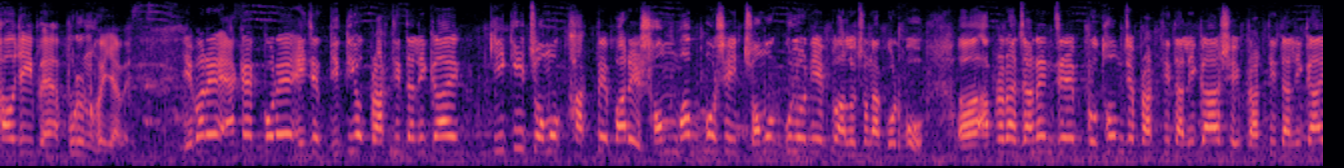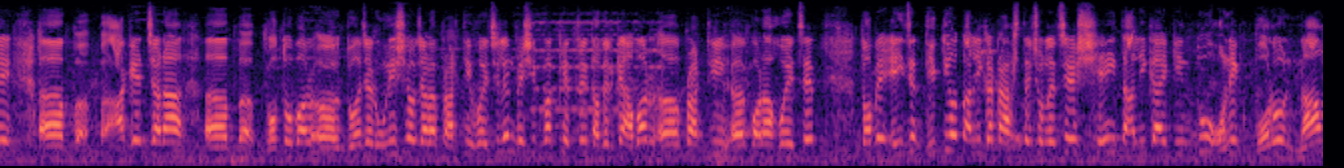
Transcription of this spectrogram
সহজেই পূরণ হয়ে যাবে। এবারে এক এক করে এই যে দ্বিতীয় প্রার্থী তালিকায় কি কি চমক থাকতে পারে? সম্ভাব্য সেই চমকগুলো নিয়ে একটু আলোচনা করব। আপনারা জানেন যে প্রথম যে প্রার্থী তালিকা, সেই প্রার্থী তালিকায় আগের যারা গতবার দু হাজার উনিশেও যারা প্রার্থী হয়েছিলেন, বেশিরভাগ ক্ষেত্রে তাদেরকে আবার প্রার্থী করা হয়েছে। তবে এই যে দ্বিতীয় তালিকাটা আসতে চলেছে, সেই তালিকায় কিন্তু অনেক বড় নাম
